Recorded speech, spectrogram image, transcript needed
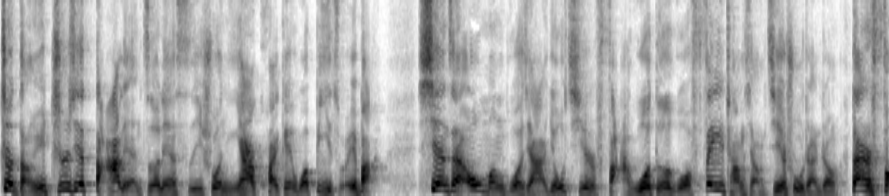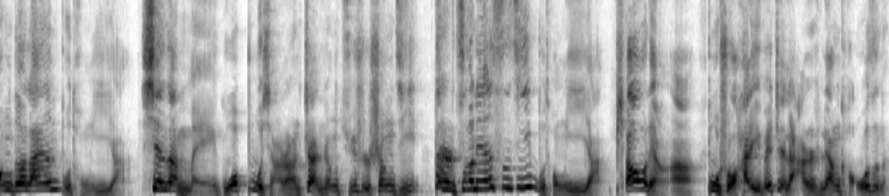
这等于直接打脸泽连斯基，说你丫快给我闭嘴吧！现在欧盟国家，尤其是法国、德国，非常想结束战争，但是冯德莱恩不同意呀。现在美国不想让战争局势升级，但是泽连斯基不同意呀。漂亮啊！不说还以为这俩人是两口子呢。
